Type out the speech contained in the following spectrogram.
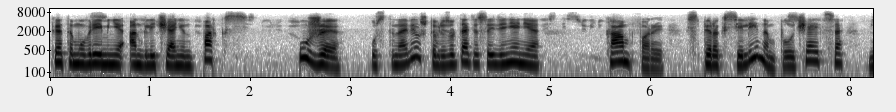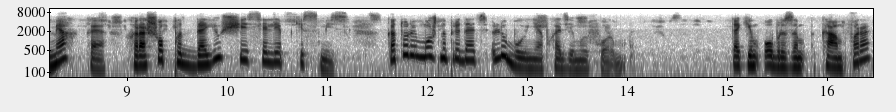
К этому времени англичанин Паркс уже установил, что в результате соединения камфоры с пероксилином получается мягкая, хорошо поддающаяся лепке смесь, которой можно придать любую необходимую форму. Таким образом, камфора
